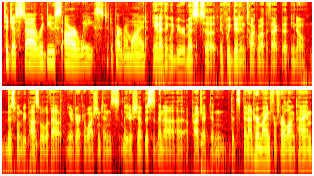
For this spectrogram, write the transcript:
to just uh, reduce our waste department wide. And I think we'd be remiss to if we didn't talk about the fact that you know this wouldn't be possible without you know Director Washington's leadership. This has been a, a project and that's been on her mind for, for a long time.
